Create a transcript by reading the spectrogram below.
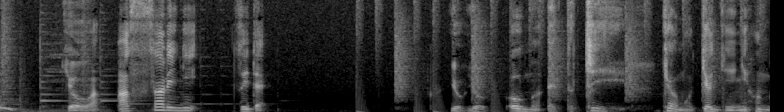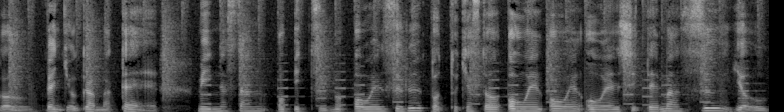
ィン今日はあっさりについて。よよお前たち。今日も元気に日本語勉強頑張って皆さんをいつも応援するポッドキャスト。応援応援応援してますよ。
